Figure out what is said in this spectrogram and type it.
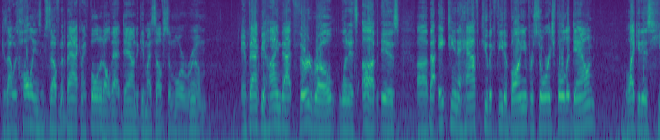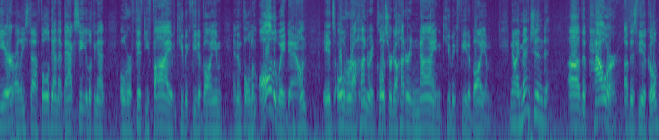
because I was hauling some stuff in the back and I folded all that down to give myself some more room. In fact, behind that third row, when it's up, is uh, about 18 and a half cubic feet of volume for storage folded down. like it is here, or at least uh, fold down that back seat, you're looking at over 55 cubic feet of volume, and then fold them all the way down, it's over 100, closer to 109 cubic feet of volume. Now I mentioned uh, the power of this vehicle,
